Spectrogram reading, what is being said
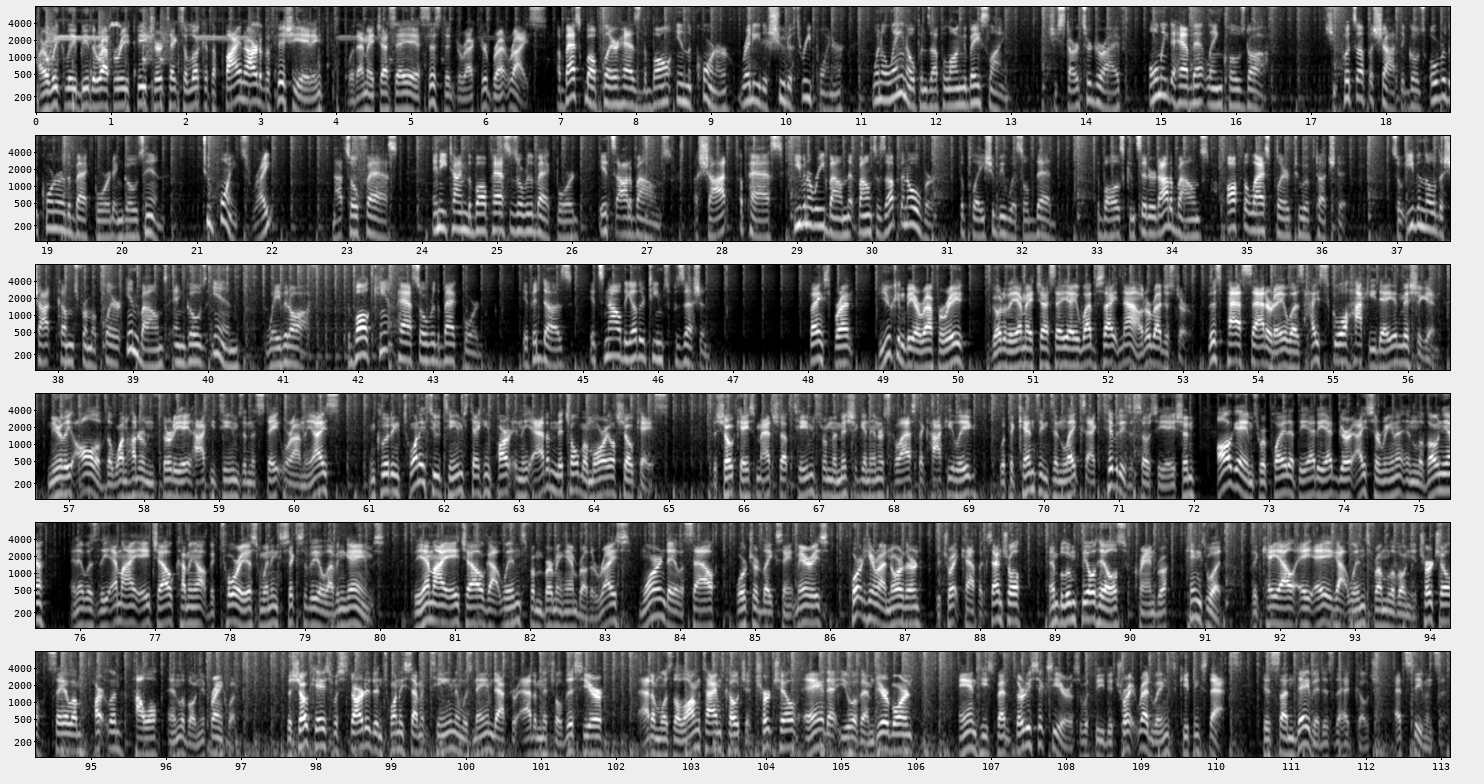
Our weekly Be the Referee feature takes a look at the fine art of officiating with MHSAA Assistant Director Brent Rice. A basketball player has the ball in the corner, ready to shoot a three pointer, when a lane opens up along the baseline. She starts her drive, only to have that lane closed off. She puts up a shot that goes over the corner of the backboard and goes in. Two points, right? Not so fast. Anytime the ball passes over the backboard, it's out of bounds. A shot, a pass, even a rebound that bounces up and over, the play should be whistled dead. The ball is considered out of bounds off the last player to have touched it. So even though the shot comes from a player inbounds and goes in, wave it off. The ball can't pass over the backboard. If it does, it's now the other team's possession. Thanks, Brent. You can be a referee. Go to the MHSAA website now to register. This past Saturday was High School Hockey Day in Michigan. Nearly all of the 138 hockey teams in the state were on the ice, including 22 teams taking part in the Adam Mitchell Memorial Showcase. The showcase matched up teams from the Michigan Interscholastic Hockey League with the Kensington Lakes Activities Association. All games were played at the Eddie Edgar Ice Arena in Livonia, and it was the MIHL coming out victorious, winning six of the 11 games. The MIHL got wins from Birmingham Brother Rice, Warren de La Salle, Orchard Lake St. Mary's, Port Huron Northern, Detroit Catholic Central, and Bloomfield Hills, Cranbrook, Kingswood. The KLAA got wins from Livonia Churchill, Salem, Hartland, Howell, and Livonia Franklin. The showcase was started in 2017 and was named after Adam Mitchell this year. Adam was the longtime coach at Churchill and at U of M Dearborn, and he spent 36 years with the Detroit Red Wings keeping stats. His son David is the head coach at Stevenson.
